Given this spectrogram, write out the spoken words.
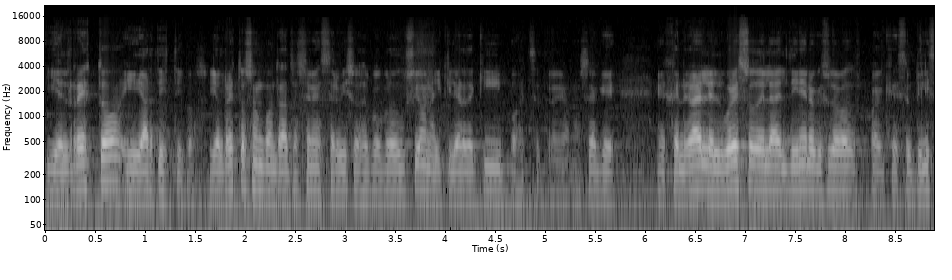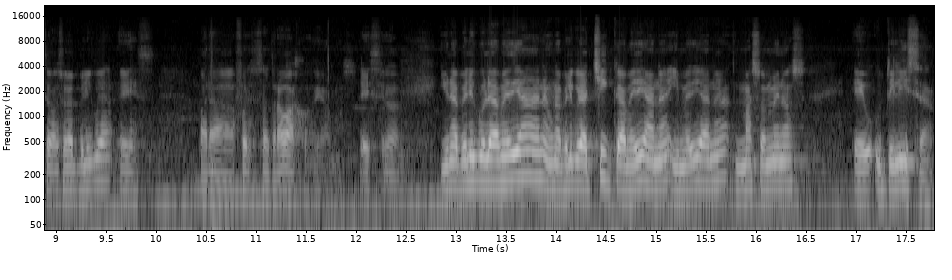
Y el resto, y artísticos. Y el resto son contrataciones de servicios de producción, alquiler de equipos, etcétera, O sea que en general el grueso del dinero que se, que se utiliza para hacer una película es para fuerzas a trabajo, digamos. Y una película mediana, una película chica, mediana y mediana, más o menos eh, utiliza,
